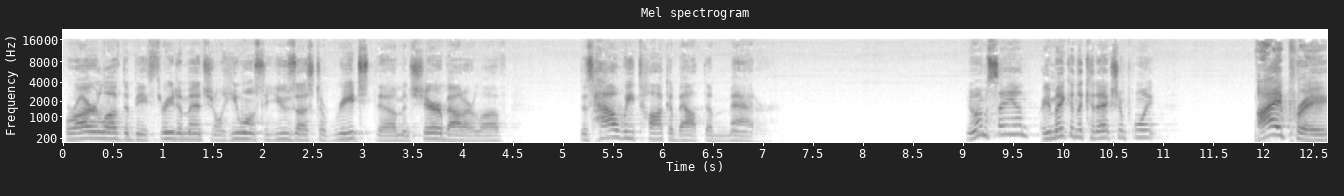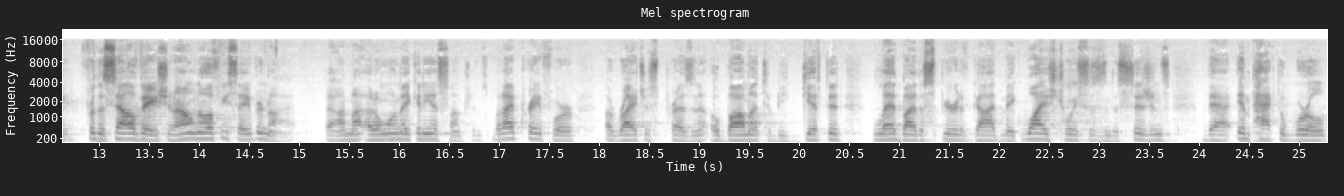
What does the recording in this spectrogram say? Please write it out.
For our love to be three dimensional, He wants to use us to reach them and share about our love. Does how we talk about them matter? You know what I'm saying? Are you making the connection point? I pray for the salvation. I don't know if he's saved or not. not I don't want to make any assumptions, but I pray for a righteous president, Obama, to be gifted, led by the Spirit of God, make wise choices and decisions that impact the world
